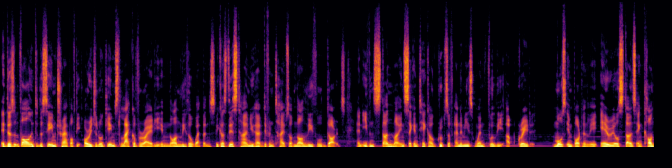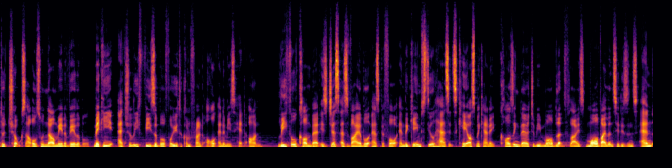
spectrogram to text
It doesn't fall into the same trap of the original game's lack of variety in non-lethal weapons, because this time you have different types of non-lethal darts, and even stun mines that can take out groups of enemies when fully upgraded. Most importantly, aerial stuns and counter chokes are also now made available, making it actually feasible for you to confront all enemies head on. Lethal combat is just as viable as before and the game still has its chaos mechanic, causing there to be more bloodflies, more violent citizens, and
